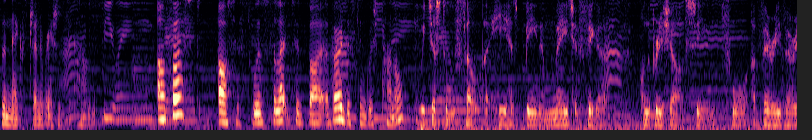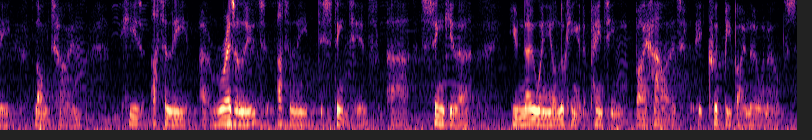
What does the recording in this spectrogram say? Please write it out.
the next generations to come. Our first artist was selected by a very distinguished panel. We just all felt that he has been a major figure on the British art scene for a very, very long time. He is utterly uh, resolute, utterly distinctive, uh, singular. You know when you're looking at a painting by Howard, it could be by no one else.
